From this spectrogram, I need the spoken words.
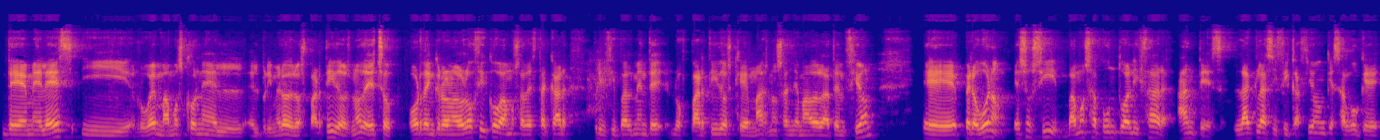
de MLS y Rubén, vamos con el, el, primero de los partidos, ¿no? De hecho, orden cronológico, vamos a destacar principalmente los partidos que más nos han llamado la atención. Eh, pero bueno, eso sí, vamos a puntualizar antes la clasificación, que es algo que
